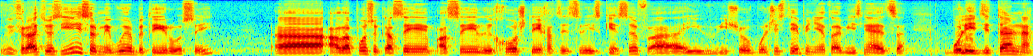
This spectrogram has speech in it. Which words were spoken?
Вифратиус ейсер мивуэр бетаиросой, алапосу касы асейлы хош тейхацейцрейс кесов, а еще в большей степени это объясняется более детально,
